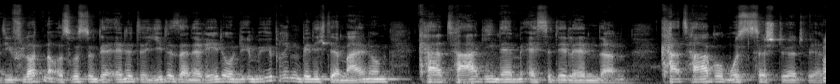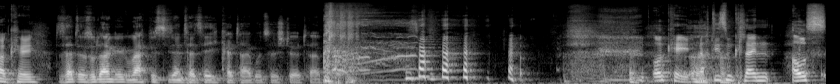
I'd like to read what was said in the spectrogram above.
die Flottenausrüstung, der endete jede seiner Rede. Und im Übrigen bin ich der Meinung, Carthaginem esse delendam. Karthago muss zerstört werden. Okay. Das hat er so lange gemacht, bis sie dann tatsächlich Karthago zerstört haben. Okay, nach diesem kleinen Aus.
